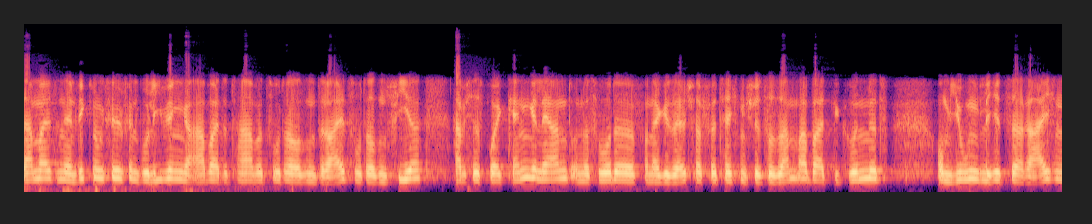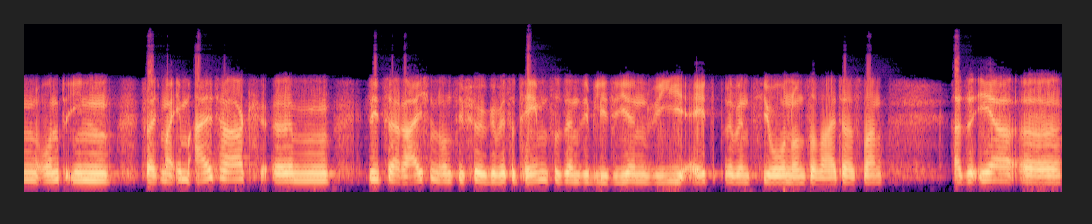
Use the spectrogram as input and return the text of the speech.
damals in der Entwicklungshilfe in Bolivien gearbeitet habe, 2003, 2004, habe ich das Projekt kennengelernt und es wurde von der Gesellschaft für technische Zusammenarbeit gegründet, um Jugendliche zu erreichen und ihnen, sag ich mal, im Alltag ähm, sie zu erreichen und sie für gewisse Themen zu sensibilisieren, wie AIDS-Prävention und so weiter. Es waren also eher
